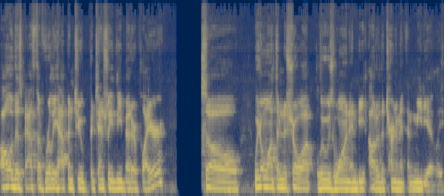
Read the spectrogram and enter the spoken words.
all of this bad stuff really happened to potentially the better player. So we don't want them to show up, lose one, and be out of the tournament immediately.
